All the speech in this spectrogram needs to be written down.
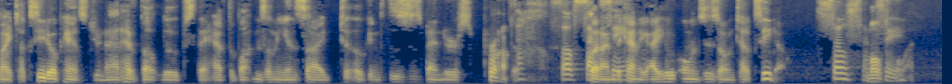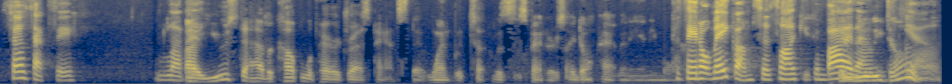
My tuxedo pants do not have belt loops. They have the buttons on the inside to hook into the suspenders proper. Ugh, so sexy. but I'm the kind of guy who owns his own tuxedo. so sexy. Multiple. So sexy. Love I used to have a couple of pair of dress pants that went with tu- with suspenders. I don't have any anymore. Because they don't make them, so it's not like you can buy They them. really don't. Yeah.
